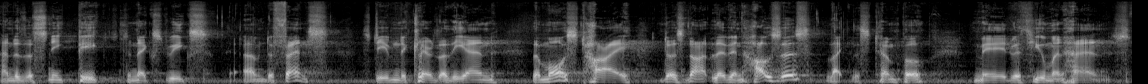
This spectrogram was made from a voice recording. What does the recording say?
And as a sneak peek to next week's um, defense, Stephen declares at the end the Most High does not live in houses like this temple made with human hands.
